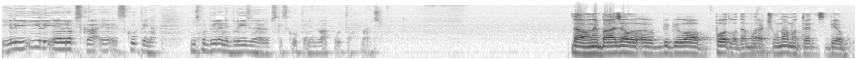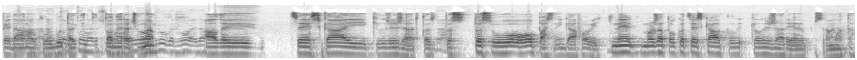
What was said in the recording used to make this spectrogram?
Ili, ili europska e, skupina. Nismo bili ni blizu europske skupine dva puta. Znači, da, onaj Bazal e, bi bilo podlo da mu računamo, to je bio 5 dana u klubu, tako to, ne računam, ali CSKA i Kilžežar, to, to, to, su opasni gafovi. Ne možda toliko CSKA, ali Kilžežar je sramota.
